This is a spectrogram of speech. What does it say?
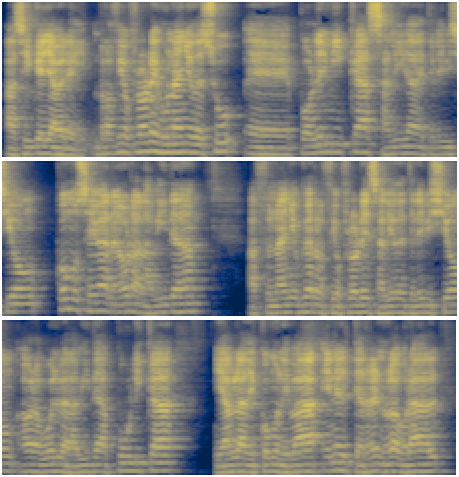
Así que ya veréis. Rocío Flores, un año de su eh, polémica salida de televisión. ¿Cómo se gana ahora la vida? Hace un año que Rocío Flores salió de televisión, ahora vuelve a la vida pública y habla de cómo le va en el terreno laboral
